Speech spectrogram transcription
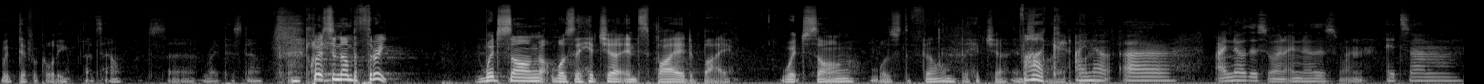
With difficulty. That's how. Let's uh, write this down. Question number three. Which song was The Hitcher inspired by? Which song was the film The Hitcher inspired Fuck, by? I know. Uh, I know this one. I know this one. It's um.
